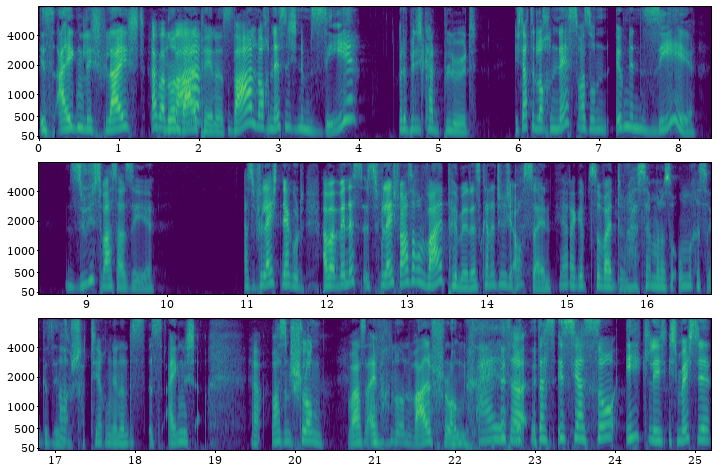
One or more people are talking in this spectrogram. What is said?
ist eigentlich vielleicht Aber nur ein war, Walpenis. War Loch Ness nicht in einem See? Oder bin ich gerade blöd? Ich dachte, Loch Ness war so ein irgendein See. Ein Süßwassersee. Also vielleicht, na gut, aber wenn es ist, vielleicht war es auch ein Walpimmel, das kann natürlich auch sein. Ja, da gibt's so weit, du hast ja immer nur so Umrisse gesehen, Oh. so Schattierungen und es ist eigentlich, War es ein Schlong. war es einfach nur ein Walschlong. Alter, das ist ja so eklig. Ich möchte.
